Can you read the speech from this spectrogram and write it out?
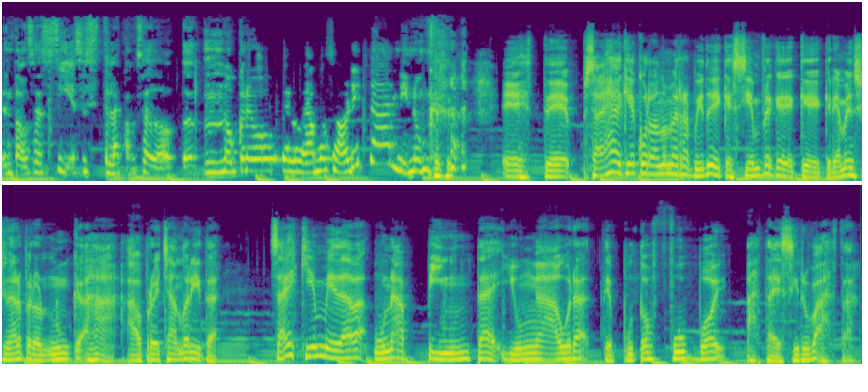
entonces sí, ese sí te la concedo. No creo que lo veamos ahorita ni nunca. este, sabes, aquí acordándome rápido y que siempre que, que quería mencionar, pero nunca, ajá, aprovechando ahorita. ¿Sabes quién me daba una pinta y un aura de puto fútbol hasta decir basta?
